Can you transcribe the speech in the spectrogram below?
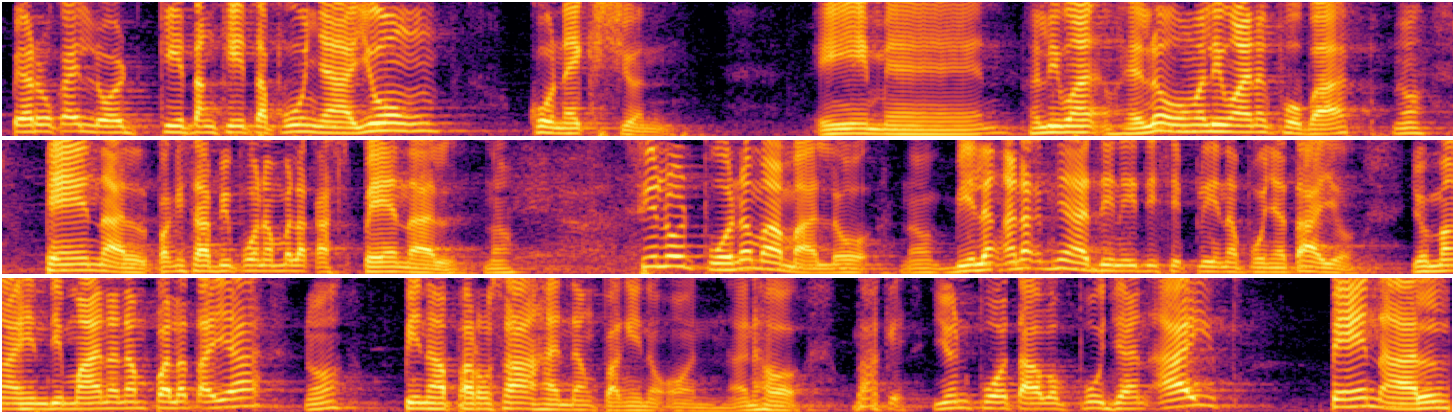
pero kay Lord, kitang-kita po niya yung connection. Amen. Haliwa- Hello, maliwanag po ba? No? Penal. Pakisabi po ng malakas, penal. No? Si Lord po namamalo. No? Bilang anak niya, dinidisiplina po niya tayo. Yung mga hindi mananampalataya, no? pinaparusahan ng Panginoon. Ano? Bakit? Yun po, tawag po dyan ay penal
